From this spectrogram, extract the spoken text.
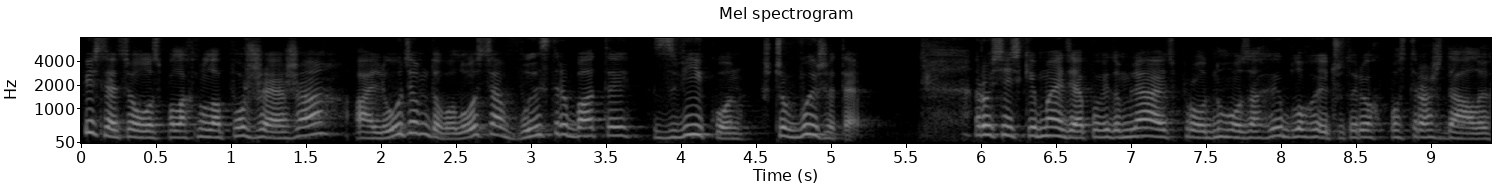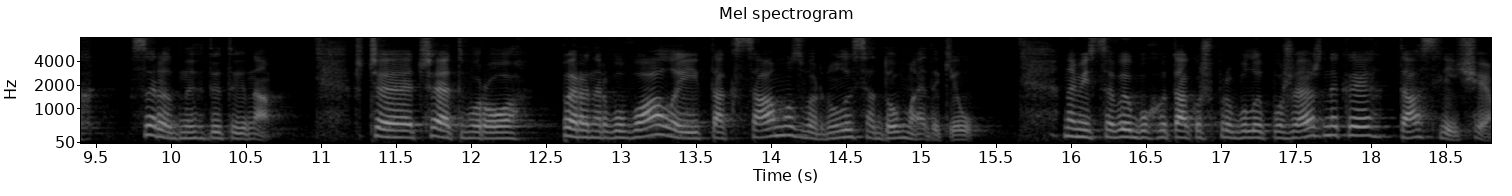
Після цього спалахнула пожежа, а людям довелося вистрибати з вікон, щоб вижити. Російські медіа повідомляють про одного загиблого і чотирьох постраждалих. Серед них дитина. Ще четверо перенервували і так само звернулися до медиків. На місце вибуху також прибули пожежники та слідчі.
